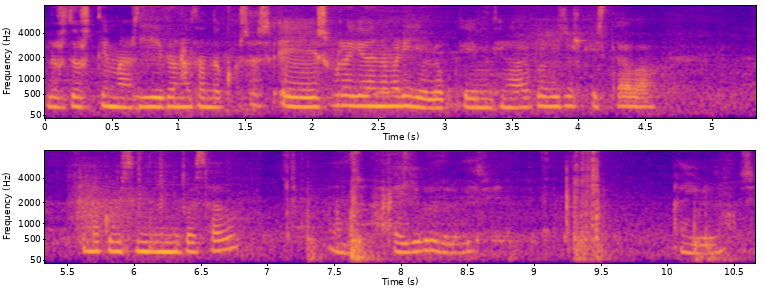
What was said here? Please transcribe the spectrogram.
los dos temas y he ido anotando cosas. he subrayado en amarillo lo que mencionaba el profesor que estaba en la comisión del año pasado. Vamos, ahí yo creo que lo veis bien. Ahí, ¿verdad? Sí.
